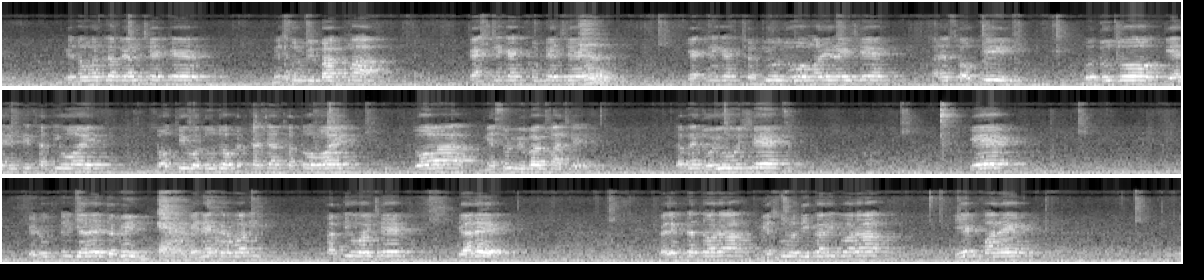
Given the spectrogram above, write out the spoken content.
એનો મતલબ એમ છે કે મહેસૂલ વિભાગમાં કંઈક ને કંઈક ખૂટે છે ક્યાંક ને ક્યાંક ક્ષતિઓ જોવા મળી રહી છે અને સૌથી વધુ જો ગેરરીતિ થતી હોય, સૌથી વધુ જો ભ્રષ્ટાચાર થતો હોય તો આ મહેસૂલ વિભાગમાં છે. તમે જોયું હશે કે ખેડૂતની જ્યારે જમીન એને કરવાની થતી હોય છે, ત્યારે કલેક્ટર દ્વારા, મહેસૂલ અધિકારી દ્વારા એક બારે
